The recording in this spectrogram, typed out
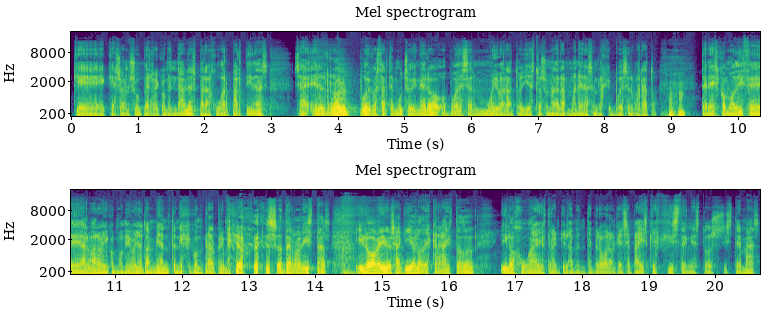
que, que son súper recomendables para jugar partidas o sea, el rol puede costarte mucho dinero o puede ser muy barato y esto es una de las maneras en las que puede ser barato. Tenéis, como dice Álvaro y como digo yo también, tenéis que comprar primero esos terroristas y luego veniros aquí, os lo descargáis todo y lo jugáis tranquilamente. Pero bueno, que sepáis que existen estos sistemas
